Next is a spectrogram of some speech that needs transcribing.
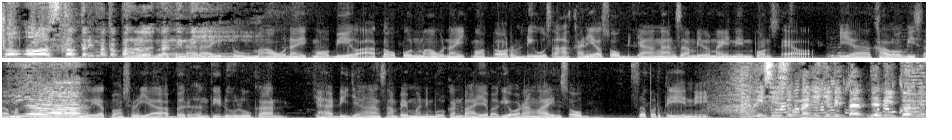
oh oh stop terima telepon dulu Kalau tentang berkendara ini itu mau naik mobil ataupun mau naik motor, diusahakan ya sob jangan sambil mainin ponsel. Ya kalau bisa mah Iya. kalau mau ngeliat ponsel ya berhenti dulu kan. Jadi jangan sampai menimbulkan bahaya bagi orang lain sob. Seperti ini. Jadi sih sebenarnya jadi jadi ituan ya.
